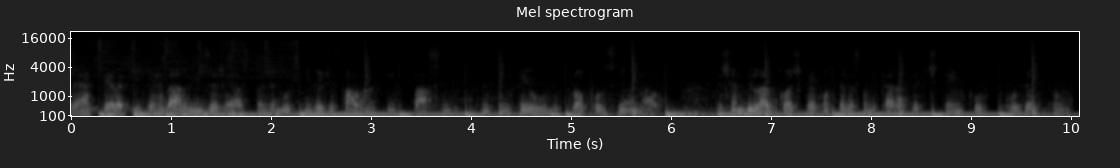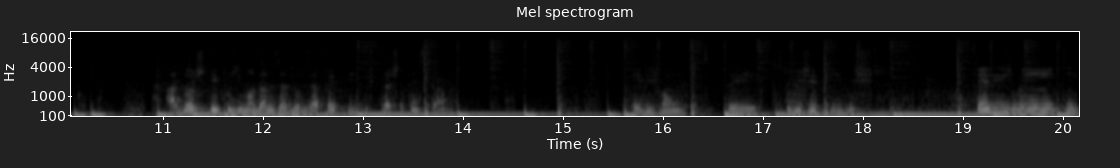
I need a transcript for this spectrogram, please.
é aquela que verbaliza as reações emotivas do falante face do conteúdo proporcional, deixando de lado qualquer consideração de caráter epistêmico ou deutônico. Há dois tipos de modalizadores afetivos, preste atenção. Eles vão ser subjetivos, felizmente,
